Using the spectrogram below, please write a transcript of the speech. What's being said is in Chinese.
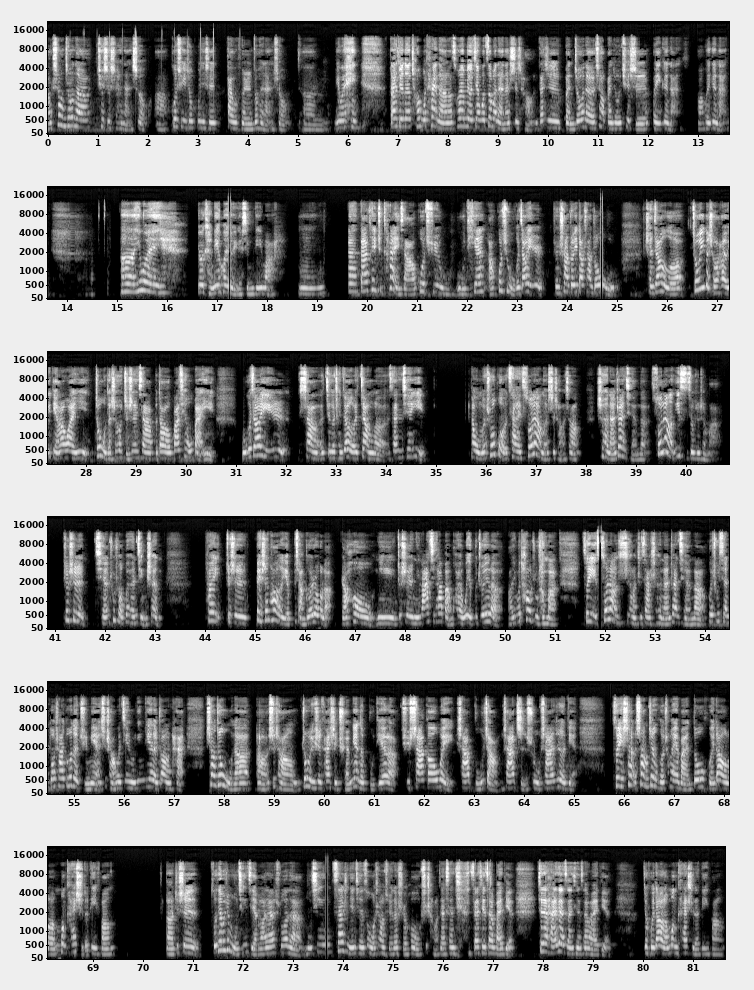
啊，上周呢确实是很难受啊，过去一周估计是大部分人都很难受，嗯，因为 大家觉得炒股太难了，从来没有见过这么难的市场。但是本周的上半周确实会更难啊，会更难啊，因为因为肯定会有一个新低嘛，嗯，但大家可以去看一下啊，过去五五天啊，过去五个交易日，就是上周一到上周五。成交额周一的时候还有一点二万亿，周五的时候只剩下不到八千五百亿，五个交易日上这个成交额降了三千亿。那我们说过，在缩量的市场上是很难赚钱的。缩量的意思就是什么？就是钱出手会很谨慎，他就是被深套的也不想割肉了。然后你就是你拉其他板块，我也不追了啊，因为套住了嘛。所以缩量市场之下是很难赚钱的，会出现多杀多的局面，市场会进入阴跌的状态。上周五呢，啊，市场终于是开始全面的补跌了，去杀高位、杀补涨、杀指数、杀热点，所以上上证和创业板都回到了梦开始的地方。啊，就是昨天不是母亲节吗？大家说的，母亲三十年前送我上学的时候，市场在三千三千三百点，现在还在三千三百点。就回到了梦开始的地方。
